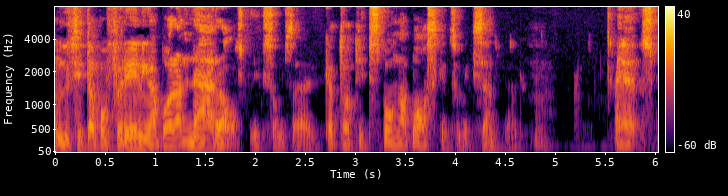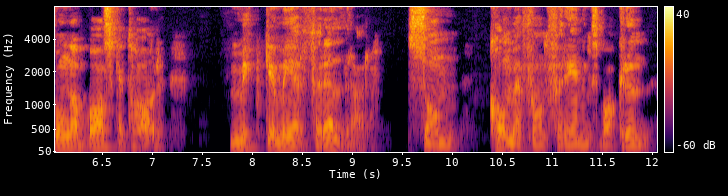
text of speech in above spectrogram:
om du tittar på föreningar bara nära oss, liksom så här, kan ta typ Spånga Basket som exempel. Eh, Spånga Basket har mycket mer föräldrar som kommer från föreningsbakgrund mm.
